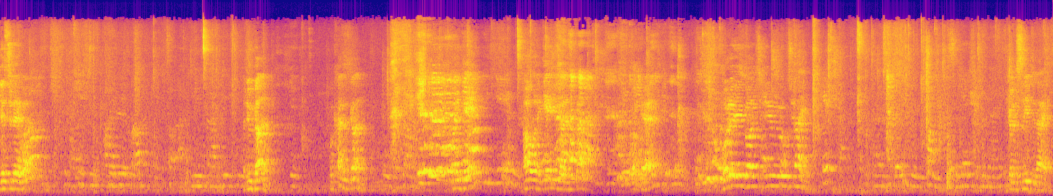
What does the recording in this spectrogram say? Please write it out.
Yesterday, what? A new gun. What kind of gun? When a game? Oh, when a game you got a. Okay. What are you going to do tonight? Go to sleep tonight.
